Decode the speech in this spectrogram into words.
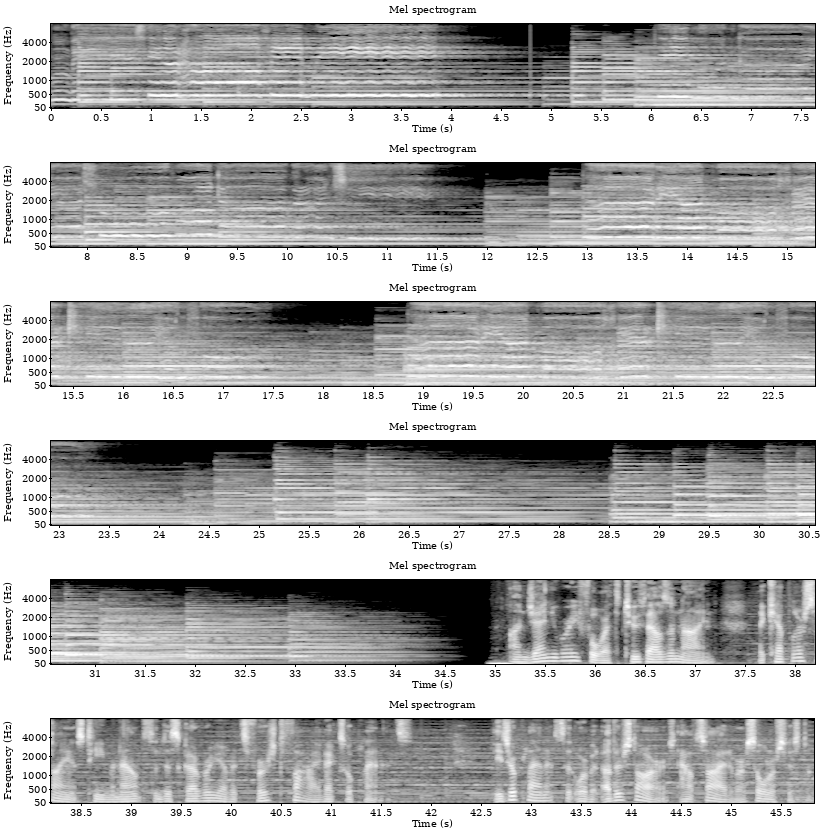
Beth yw'r On January 4, 2009, the Kepler science team announced the discovery of its first five exoplanets. These are planets that orbit other stars outside of our solar system.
